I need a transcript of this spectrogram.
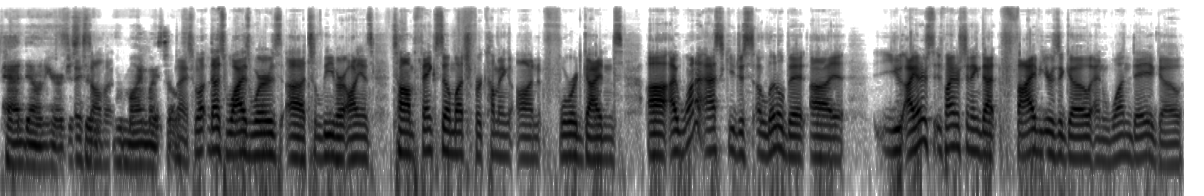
pad down here just Stay to solvent. remind myself. Nice. Well, that's wise words uh, to leave our audience. Tom, thanks so much for coming on Forward Guidance. Uh, I want to ask you just a little bit. Uh, you, I understand. It's my understanding that five years ago and one day ago,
